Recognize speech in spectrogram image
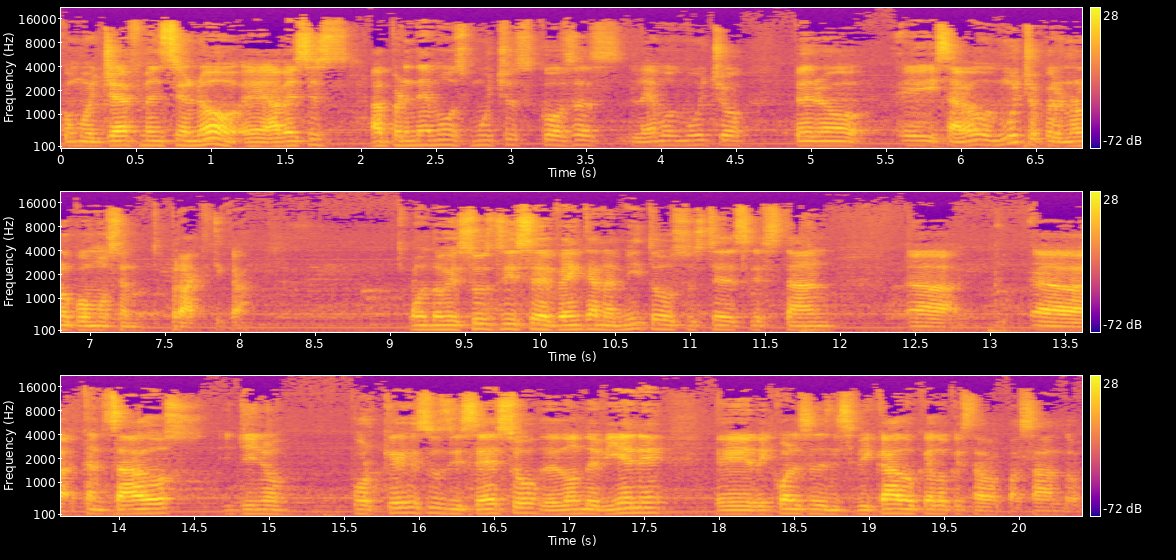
como Jeff mencionó, eh, a veces aprendemos muchas cosas, leemos mucho, pero y sabemos mucho, pero no lo ponemos en práctica. Cuando Jesús dice, vengan a mí todos ustedes que están ah, ah, cansados, y you ¿por qué Jesús dice eso? ¿De dónde viene? Eh, ¿De cuál es el significado? ¿Qué es lo que estaba pasando?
